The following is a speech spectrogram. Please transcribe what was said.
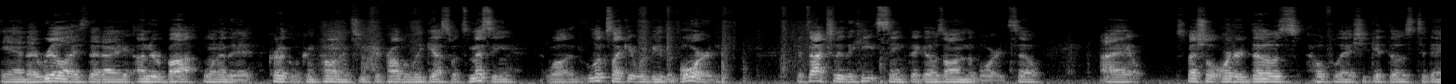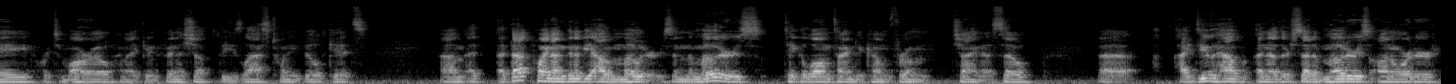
and I realized that I underbought one of the critical components. You could probably guess what's missing. Well, it looks like it would be the board. It's actually the heat sink that goes on the board. So I special ordered those. Hopefully I should get those today or tomorrow and I can finish up these last 20 build kits. Um, at, at that point, I'm gonna be out of motors and the motors take a long time to come from China. So uh, I do have another set of motors on order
